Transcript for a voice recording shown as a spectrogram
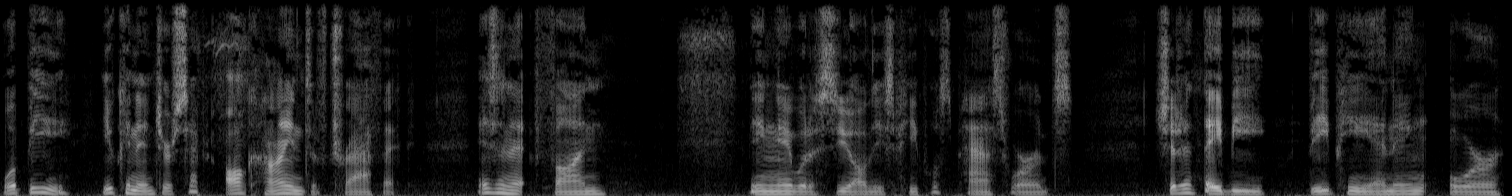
whoopee, you can intercept all kinds of traffic. Isn't it fun? Being able to see all these people's passwords. Shouldn't they be VPNing or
